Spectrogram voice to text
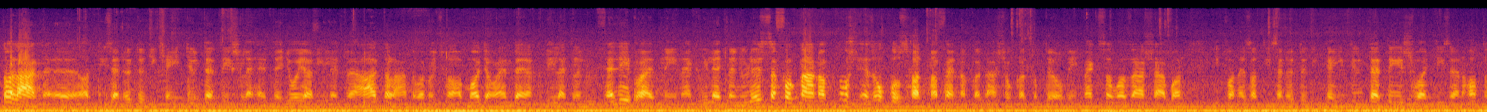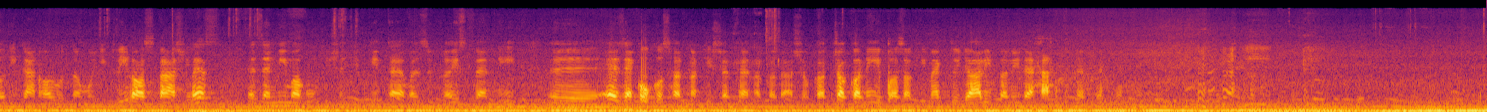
talán a 15. helyi tüntetés lehet egy olyan, illetve általában, hogyha a magyar emberek véletlenül felébrednének, véletlenül összefognának, most ez okozhatna fennakadásokat a törvény megszavazásában. Itt van ez a 15. helyi tüntetés, vagy 16-án hallottam, hogy itt virasztás lesz, ezen mi magunk tervezzük részt venni. Ezek okozhatnak kisebb fennakadásokat. Csak a nép az, aki meg tudja állítani, de hát...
